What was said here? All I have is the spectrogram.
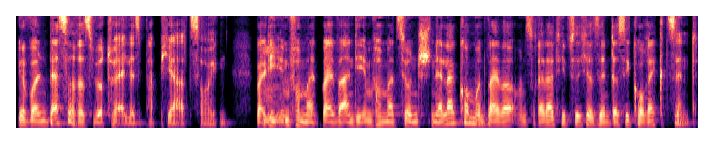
Wir wollen besseres virtuelles Papier erzeugen, weil, mhm. die Informa weil wir an die Informationen schneller kommen und weil wir uns relativ sicher sind, dass sie korrekt sind.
